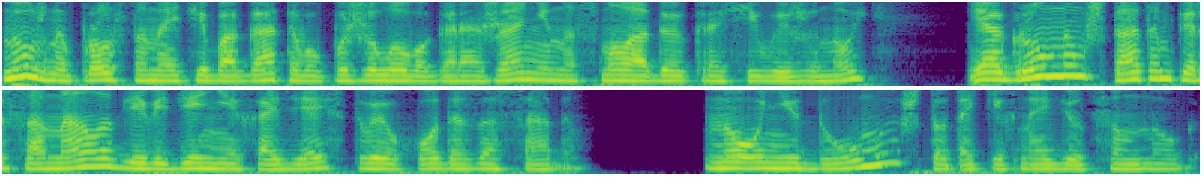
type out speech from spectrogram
Нужно просто найти богатого пожилого горожанина с молодой красивой женой и огромным штатом персонала для ведения хозяйства и ухода за садом. Но не думаю, что таких найдется много.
